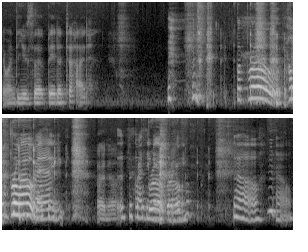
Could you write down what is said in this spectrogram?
they wanted to use the Bethe to hide. But bro, help bro out, man. depressing. I know. It's Help a depressing. bro, bro. Oh, oh.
